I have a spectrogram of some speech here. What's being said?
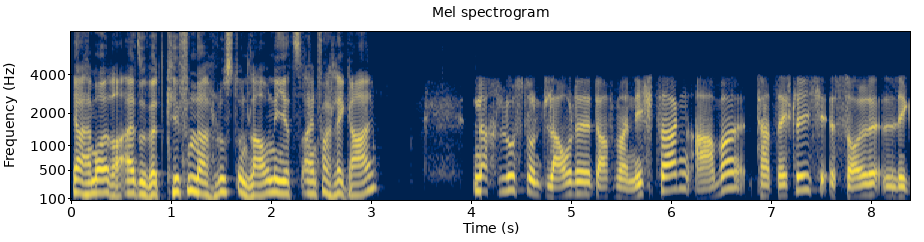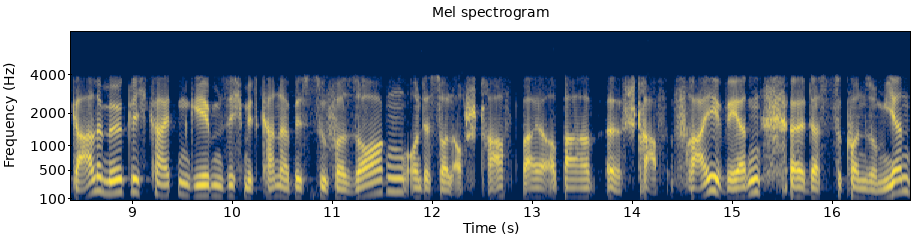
Ja, Herr Meurer, also wird Kiffen nach Lust und Laune jetzt einfach legal? Nach Lust und Laune darf man nicht sagen, aber tatsächlich, es soll legale Möglichkeiten geben, sich mit Cannabis zu versorgen und es soll auch strafbar, äh, straffrei werden, äh, das zu konsumieren,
